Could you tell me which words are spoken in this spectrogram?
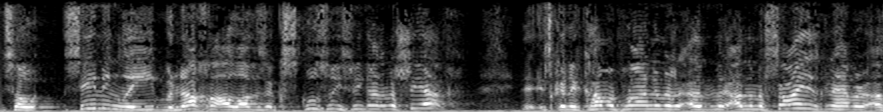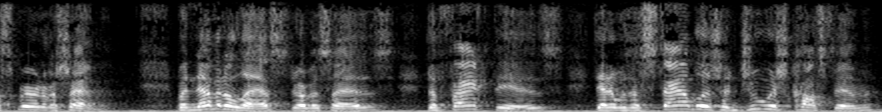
so seemingly, V'nacha Allah is exclusively speaking on the Mashiach. It's going to come upon the, uh, on the Messiah is going to have a, a, spirit of Hashem. But nevertheless, the Rebbe says, the fact is that it was established a Jewish custom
